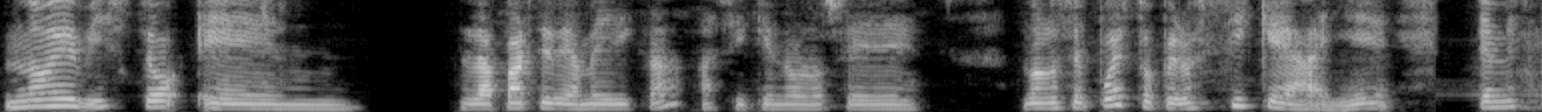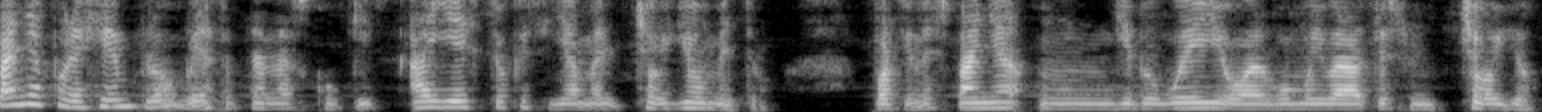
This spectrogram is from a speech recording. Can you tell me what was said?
No he visto en la parte de América, así que no los he, no los he puesto, pero sí que hay. ¿eh? En España, por ejemplo, voy a aceptar las cookies, hay esto que se llama el chollómetro porque en España un giveaway o algo muy barato es un chollo,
